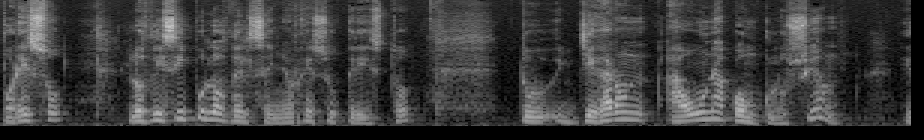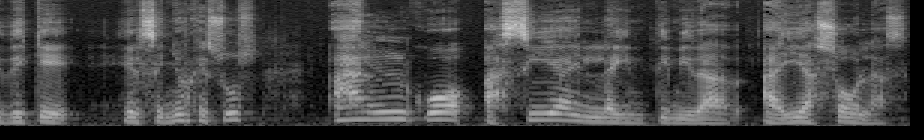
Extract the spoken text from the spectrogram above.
Por eso los discípulos del Señor Jesucristo llegaron a una conclusión de que el Señor Jesús algo hacía en la intimidad, ahí a solas,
